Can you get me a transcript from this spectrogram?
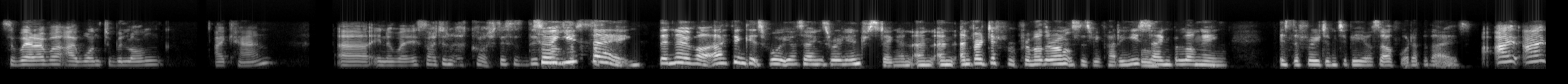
So wherever I want to belong, I can uh, in a way. So I don't know. Gosh, this is this. so are you saying that no but i think it's what you're saying is really interesting and and and, and very different from other answers we've had are you Mm. saying belonging is the freedom to be yourself whatever that is I, I,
